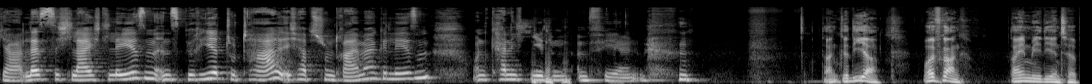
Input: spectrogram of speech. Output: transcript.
ja, lässt sich leicht lesen, inspiriert total. Ich habe es schon dreimal gelesen und kann ich jedem empfehlen. Danke dir. Wolfgang, dein Medientipp.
